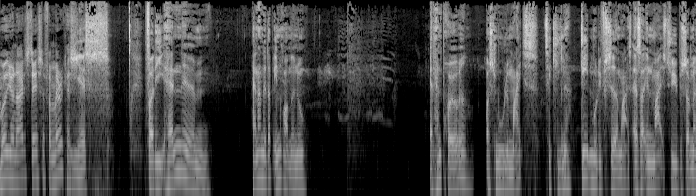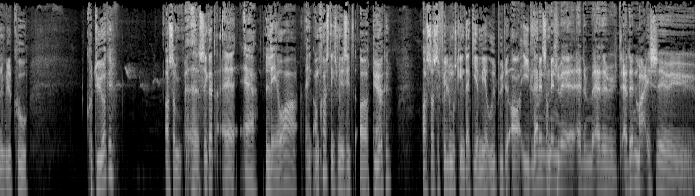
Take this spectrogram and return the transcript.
Mod United States of America. Yes. Fordi han, øh, han har netop indrømmet nu, at han prøvede at smule majs til Kina. Genmodificeret majs. Altså en majstype, som man ville kunne, kunne dyrke, og som øh, sikkert er, er lavere rent omkostningsmæssigt at dyrke. Ja. Og så selvfølgelig måske endda giver mere udbytte. Og i et land Men, som men Ki- er, det, er, det, er den majs øh,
